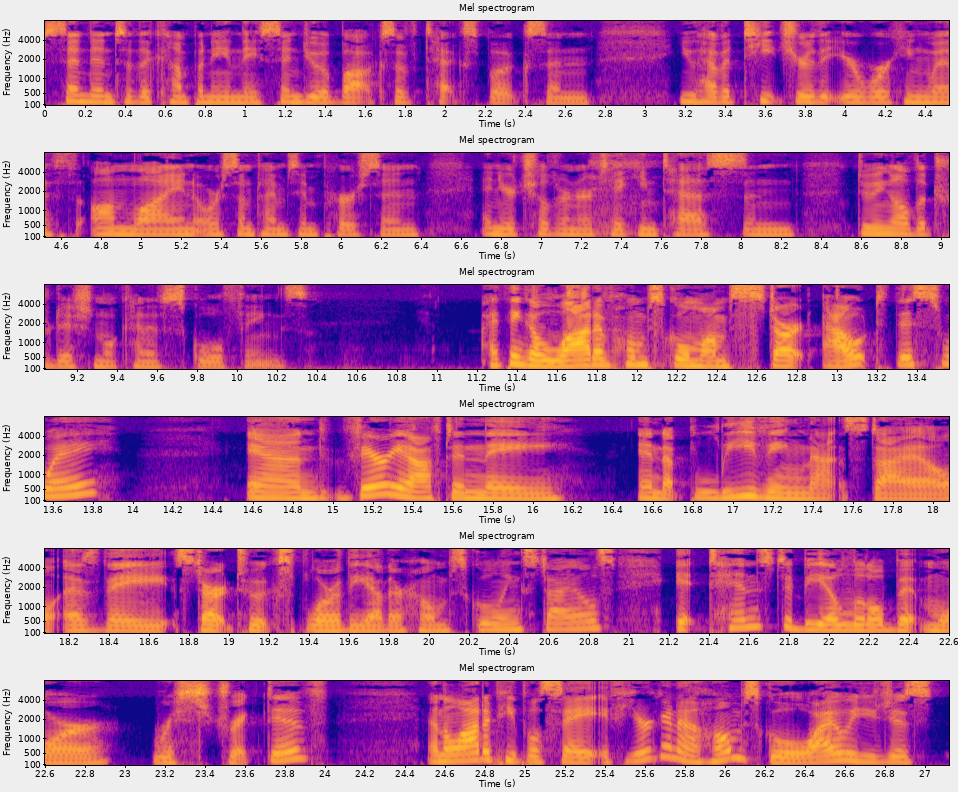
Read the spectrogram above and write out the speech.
send into the company and they send you a box of textbooks and you have a teacher that you're working with online or sometimes in person and your children are taking tests and doing all the traditional kind of school things. I think a lot of homeschool moms start out this way and very often they end up leaving that style as they start to explore the other homeschooling styles. It tends to be a little bit more restrictive. And a lot of people say, if you're going to homeschool, why would you just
